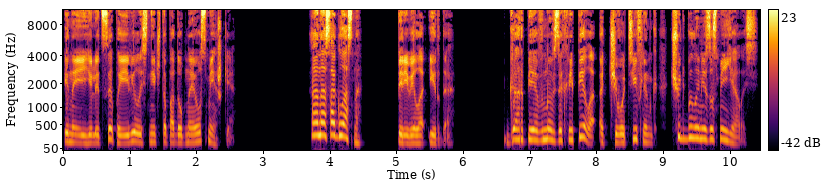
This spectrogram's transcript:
и на ее лице появилось нечто подобное усмешке. «Она согласна», — перевела Ирда. Гарпия вновь захрипела, отчего Тифлинг чуть было не засмеялась.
